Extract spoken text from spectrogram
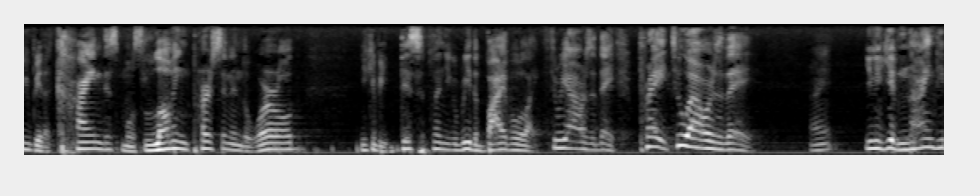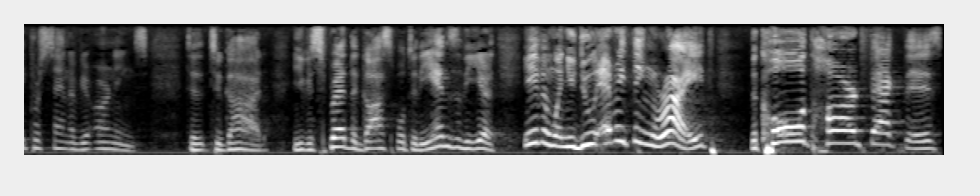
you can be the kindest, most loving person in the world. You can be disciplined. You can read the Bible like three hours a day, pray two hours a day, right? You can give 90% of your earnings to, to God. You can spread the gospel to the ends of the earth. Even when you do everything right, the cold, hard fact is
